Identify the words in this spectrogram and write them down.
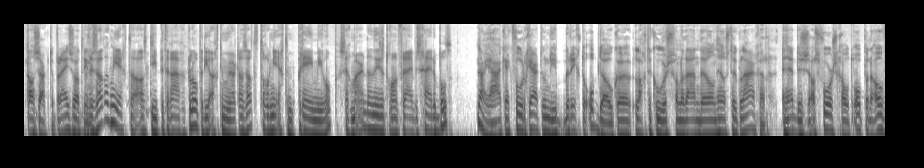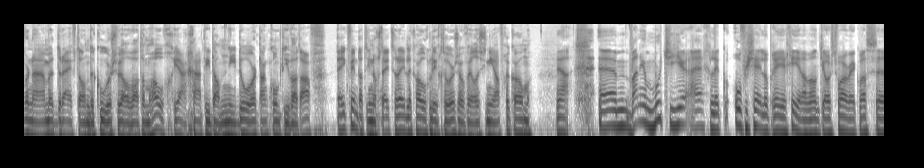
dan zakt de prijs wat in. er zat ook niet echt, als die bedragen kloppen, die 18 miljard... dan zat er toch ook niet echt een premie op, zeg maar? Dan is het toch een vrij bescheiden bod? Nou ja, kijk, vorig jaar toen die berichten opdoken... lag de koers van het aandeel een heel stuk lager. dus als voorschot op een overname drijft dan de koers wel wat omhoog. Ja, gaat die dan niet door, dan komt hij wat af. Ik vind dat hij nog steeds redelijk hoog ligt, hoor. Zoveel is hij niet afgekomen. Ja. Um, wanneer moet je hier eigenlijk officieel op reageren? Want Joost Voorwerk was uh,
